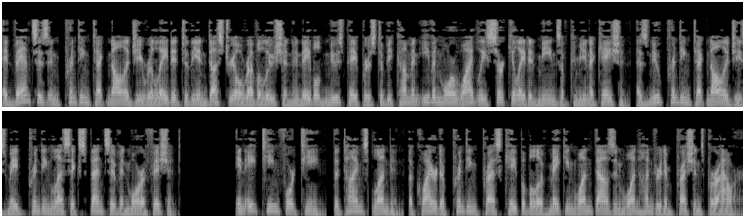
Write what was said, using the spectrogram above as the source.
Advances in printing technology related to the Industrial Revolution enabled newspapers to become an even more widely circulated means of communication, as new printing technologies made printing less expensive and more efficient. In 1814, The Times London acquired a printing press capable of making 1,100 impressions per hour.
